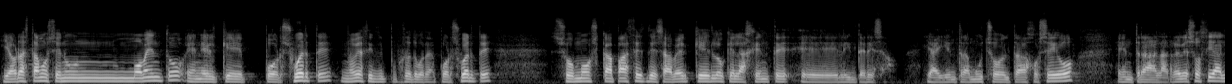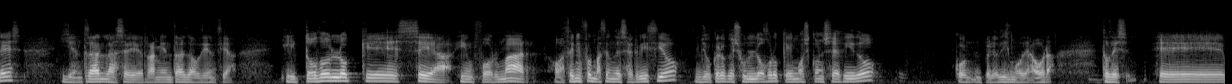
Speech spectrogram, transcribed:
Y ahora estamos en un momento en el que, por suerte, no voy a decir por suerte, por suerte, somos capaces de saber qué es lo que la gente eh, le interesa. Y ahí entra mucho el trabajo SEO, entra las redes sociales y entran las herramientas de audiencia. Y todo lo que sea informar o hacer información de servicio, yo creo que es un logro que hemos conseguido con el periodismo de ahora. Entonces, eh,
